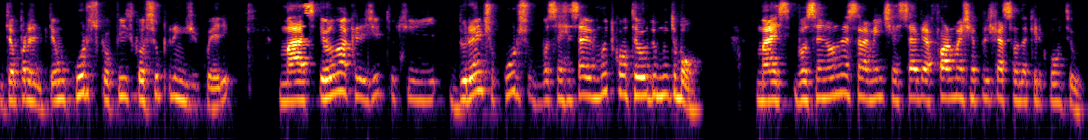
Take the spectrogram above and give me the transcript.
Então, por exemplo, tem um curso que eu fiz que eu super indico ele, mas eu não acredito que durante o curso você recebe muito conteúdo muito bom, mas você não necessariamente recebe a forma de aplicação daquele conteúdo.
